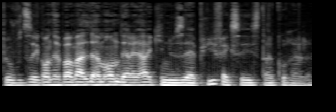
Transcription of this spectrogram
peux vous dire qu'on a pas mal de monde derrière qui nous appuie, fait que c'est encourageant.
